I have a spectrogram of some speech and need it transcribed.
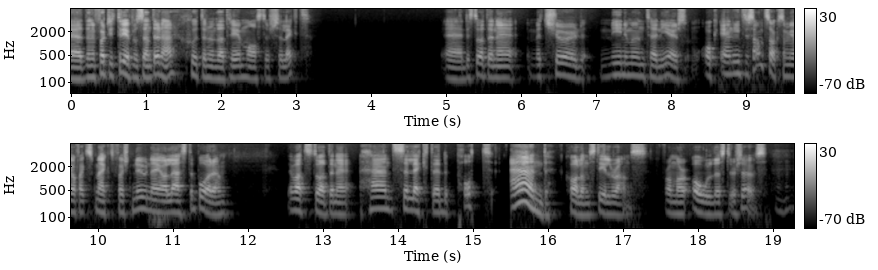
den är 43% i den här. 1703 Master Select. Eh, det står att den är matured minimum 10 years. Och en intressant sak som jag faktiskt märkte först nu när jag läste på den. Det var att det står att den är hand selected pot and column still rums from our oldest reserves. Mhm.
